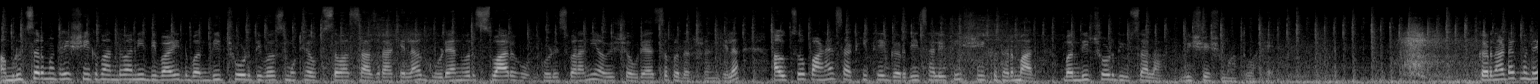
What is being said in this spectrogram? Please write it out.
अमृतसरमध्ये शीख बांधवांनी दिवाळीत बंदी छोड दिवस मोठ्या उत्सवात साजरा केला. घोड्यांवर स्वार होऊन घोडेस्वारांनी अविशौर्याचं प्रदर्शन केलं. हा उत्सव पाहण्यासाठी इथे गर्दी झाली होती. शीख धर्मात बंदी छोड दिवसाला विशेष महत्त्व आहे. कर्नाटकमध्ये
